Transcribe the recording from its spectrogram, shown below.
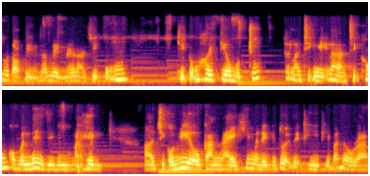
thư tỏ tình cho mình nên là chị cũng chị cũng hơi kiêu một chút tức là chị nghĩ là chị không có vấn đề gì về ngoại hình. À, chỉ có điều càng ngày khi mà đến cái tuổi dậy thì thì bắt đầu là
